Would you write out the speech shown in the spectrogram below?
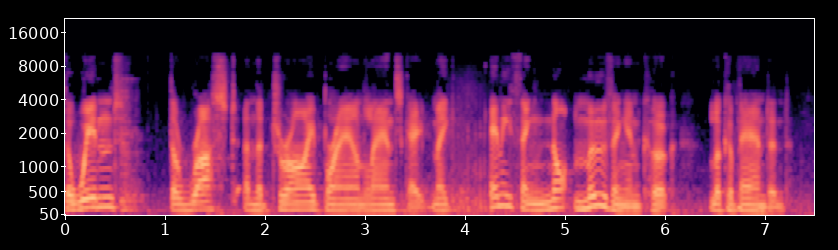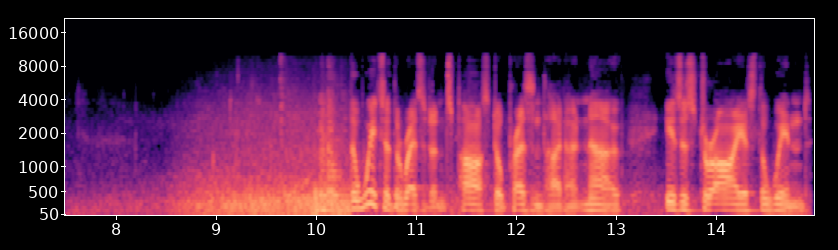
The wind, the rust, and the dry brown landscape make anything not moving in Cook look abandoned. The wit of the residents, past or present I don't know, is as dry as the wind.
